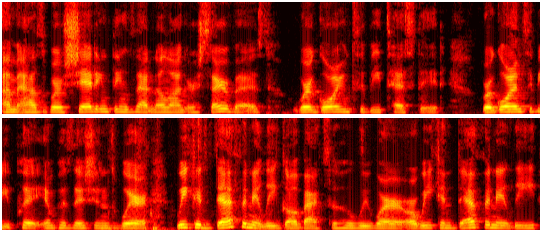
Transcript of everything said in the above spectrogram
um, as we're shedding things that no longer serve us, we're going to be tested. We're going to be put in positions where we could definitely go back to who we were, or we can definitely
